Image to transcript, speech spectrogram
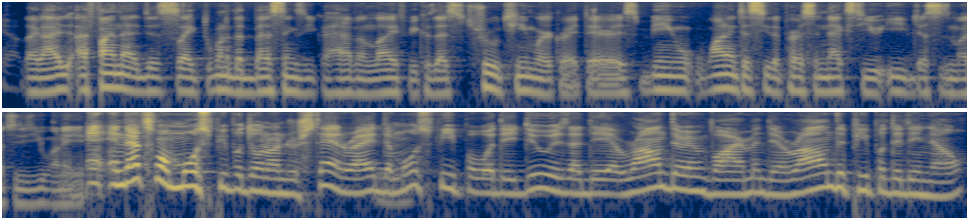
Yeah. Like I, I find that just like one of the best things you could have in life because that's true teamwork right there. Is being wanting to see the person next to you eat just as much as you want to eat. And, and that's what most people don't understand, right? The most people, what they do is that they around their environment, they're around the people that they know,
